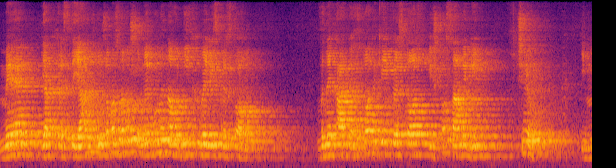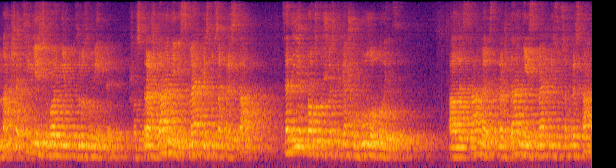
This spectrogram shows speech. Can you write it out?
Ми, як християни, дуже важливо, щоб ми були на одній хвилі з Христом. Вникати, хто такий Христос і що саме Він вчив. І наша ціль є сьогодні зрозуміти, що страждання і смерть Ісуса Христа це не є просто щось таке, що було колись. Але саме страждання і смерть Ісуса Христа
